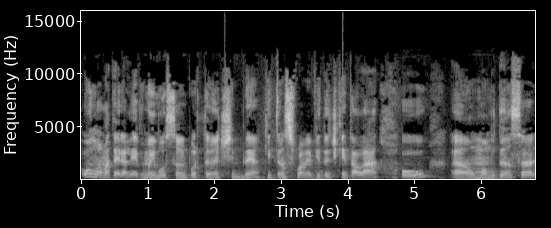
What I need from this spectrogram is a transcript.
ou numa matéria leve, uma emoção importante, né, que transforme a vida de quem está lá, ou ah, uma mudança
